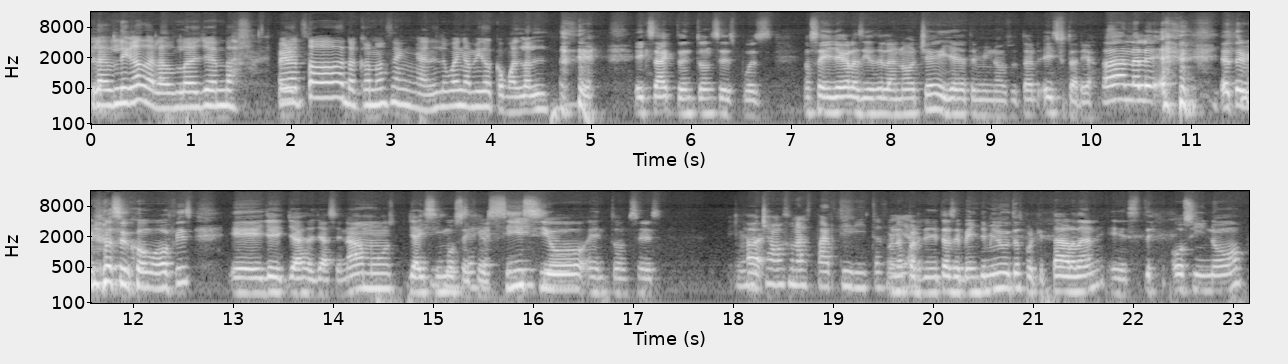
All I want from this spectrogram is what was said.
las ligas de las leyendas. Pero todos lo conocen al buen amigo como LOL. Exacto, entonces pues, no sé, llega a las 10 de la noche y ella ya terminó su, tar- eh, su tarea. Ándale, ya terminó su home office, eh, ya, ya, cenamos, ya hicimos Hicimos ejercicio, entonces Nos Ah. echamos unas partiditas. unas allá. partiditas de 20 minutos porque tardan, este, o si no,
